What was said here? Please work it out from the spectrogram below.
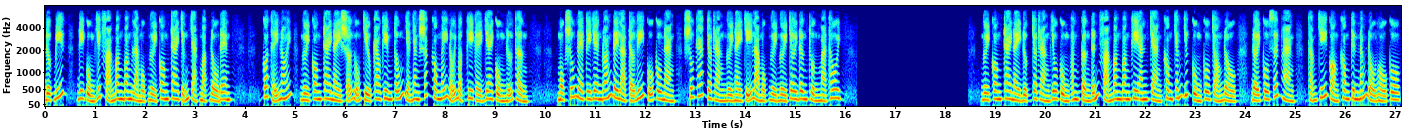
Được biết, đi cùng với Phạm Băng Băng là một người con trai chững chạc mặc đồ đen. Có thể nói, người con trai này sở hữu chiều cao khiêm tốn và nhan sắc không mấy nổi bật khi kề vai cùng nữ thần. Một số netizen đoán đây là trợ lý của cô nàng, số khác cho rằng người này chỉ là một người người chơi đơn thuần mà thôi. Người con trai này được cho rằng vô cùng ân cần đến Phạm Băng Băng khi anh chàng không chấm dứt cùng cô chọn đồ, đợi cô xếp hàng, thậm chí còn không kinh nắm đồ hộ cô.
